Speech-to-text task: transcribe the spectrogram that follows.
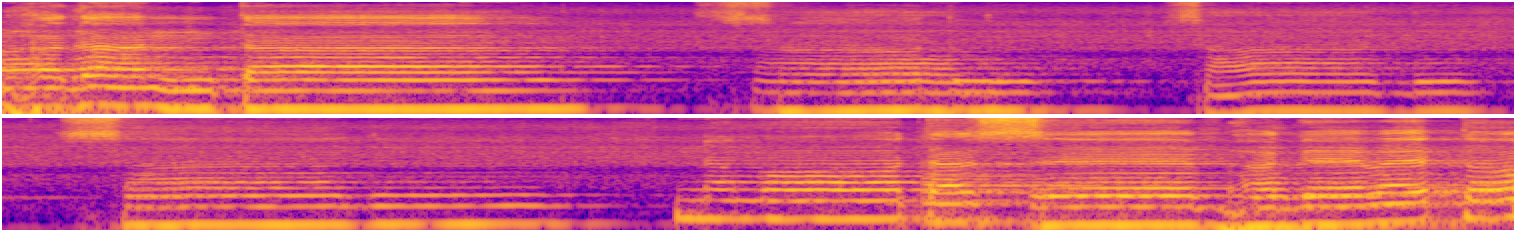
භදන්තා සාදු සාදු සාදු. නමෝතස්ස භගවතෝ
